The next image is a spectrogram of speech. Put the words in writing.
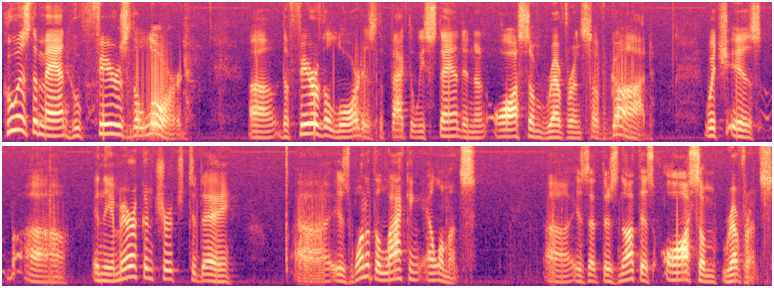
who is the man who fears the Lord? Uh, the fear of the Lord is the fact that we stand in an awesome reverence of God, which is, uh, in the American church today, uh, is one of the lacking elements, uh, is that there's not this awesome reverence.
